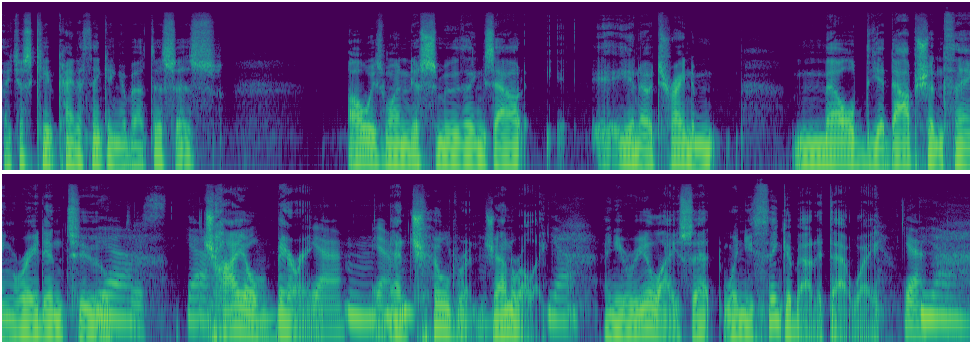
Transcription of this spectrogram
I just keep kind of thinking about this as always wanting to smooth things out, you know, trying to meld the adoption thing right into yeah. Just, yeah. childbearing yeah. Mm-hmm. yeah. and children generally. Yeah. And you realize that when you think about it that way. Yeah. Yeah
